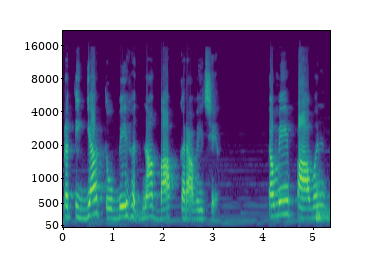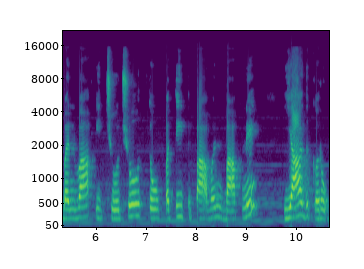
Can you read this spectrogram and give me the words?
પ્રતિજ્ઞા તો બેહદના બાપ કરાવે છે. તમે પાવન બનવા ઈચ્છો છો તો પતિત પાવન બાપને યાદ કરો.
